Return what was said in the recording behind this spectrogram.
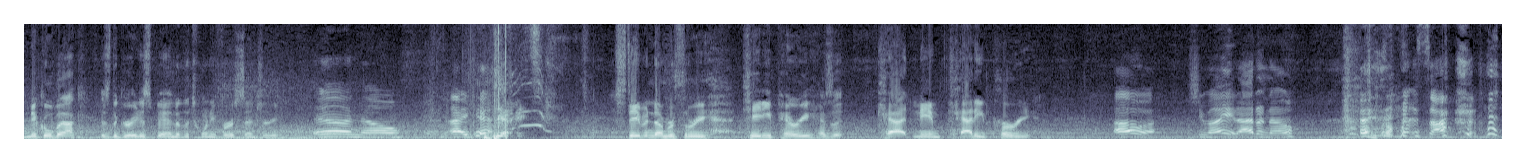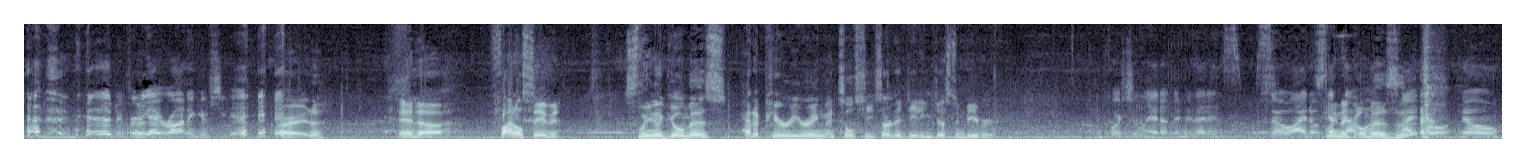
Nickelback is the greatest band of the 21st century. Oh, no. I can't. Statement number three Katy Perry has a cat named Catty Purry. Oh, she might. I don't know. Sorry. That'd be pretty Alright. ironic if she did. All right. And uh, final statement Selena Gomez had a purity ring until she started dating Justin Bieber. Unfortunately, I don't know who that is, so I don't Selena get that Gomez? One. I don't know.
